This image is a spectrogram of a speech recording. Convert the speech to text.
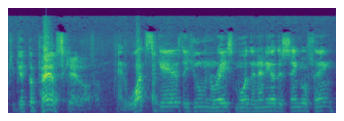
To get the pants scared off them. And what scares the human race more than any other single thing?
